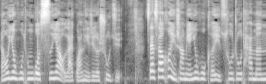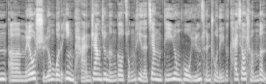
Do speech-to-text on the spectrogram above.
然后用户通过私钥来管理这个数据。在 s i l c o i n 上面，用户可以出租他们呃没有使用过的硬盘，这样就能够总体的降低用户云存储的一个开销成本。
